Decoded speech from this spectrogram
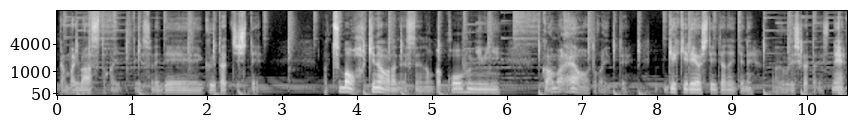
頑張りますとか言って、それでグータッチして、まあ、唾を吐きながらですね、なんか興奮気味に、頑張れよとか言って、激励をしていただいてね、嬉しかったですね。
